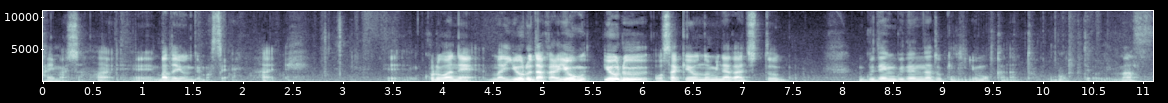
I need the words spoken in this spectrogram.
買いました。はい、えーまだ読んでません。はい。えーこれはね、まあ、夜だから読む夜お酒を飲みながらちょっとぐでんぐでんな時に読もうかなと思っております。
